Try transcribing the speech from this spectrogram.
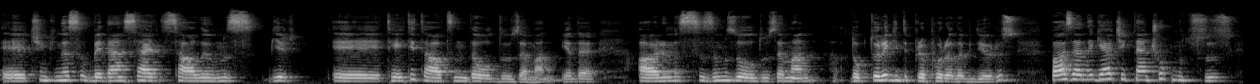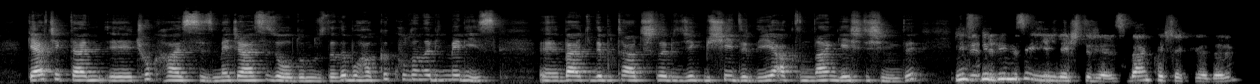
E, çünkü nasıl bedensel sağlığımız bir e, tehdit altında olduğu zaman ya da ağrımız, sızımız olduğu zaman doktora gidip rapor alabiliyoruz. Bazen de gerçekten çok mutsuz, gerçekten e, çok halsiz, mecalsiz olduğumuzda da bu hakkı kullanabilmeliyiz. Belki de bu tartışılabilecek bir şeydir diye aklımdan geçti şimdi. Biz birbirimizi iyileştiriyoruz. Ben teşekkür ederim.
